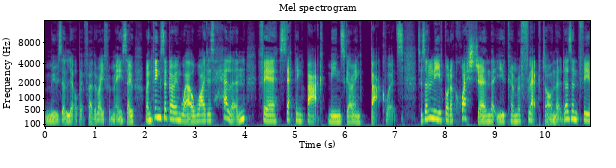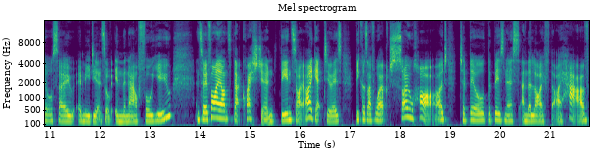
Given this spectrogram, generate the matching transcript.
moves a little bit further away from me. So when things are going well, why does Helen fear stepping back means going backwards? So suddenly you've got a question that you can reflect on that doesn't feel so immediate, sort of in the now for you. And so if I answer that question, the insight I get to is because I've worked so hard to build the business and the life that I have,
